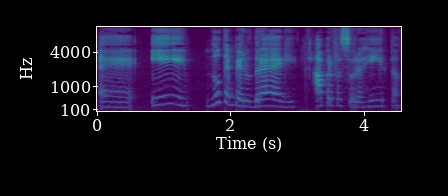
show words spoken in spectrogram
É, e no Tempero Drag, a professora Rita,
